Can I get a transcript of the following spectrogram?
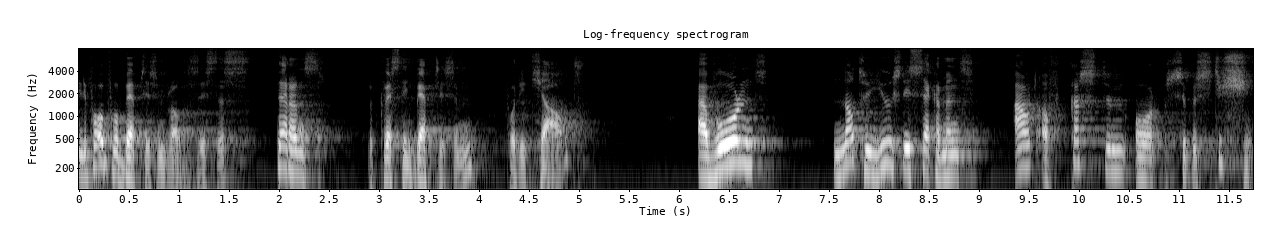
In the form for baptism, brothers and sisters, parents requesting baptism for the child are warned not to use this sacrament out of custom or superstition.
